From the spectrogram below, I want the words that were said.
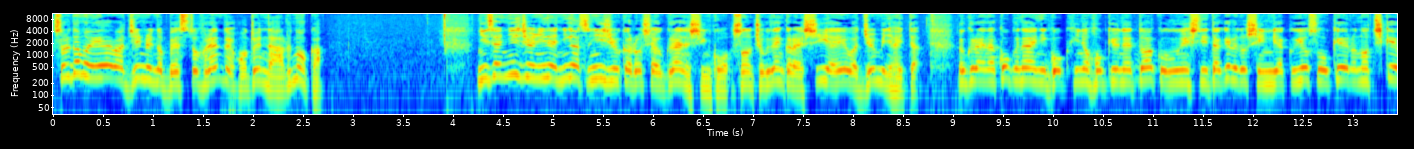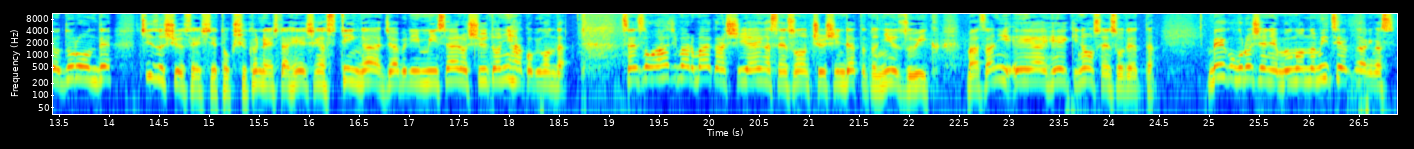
それでも AI は人類のベストフレンドに本当になるのか2022年2月24日、ロシア・ウクライナ侵攻。その直前から CIA は準備に入った。ウクライナ国内に極秘の補給ネットワークを運営していたけれど、侵略予想経路の地形をドローンで地図修正して特殊訓練した兵士がスティンがジャベリンミサイルを周到に運び込んだ。戦争が始まる前から CIA が戦争の中心であったとニューズウィーク。まさに AI 兵器の戦争であった。米国、ロシアには無言の密約があります。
